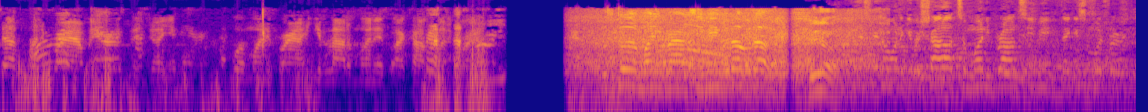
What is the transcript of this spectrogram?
Shout out to Money Brown, man. Smith Jr. Boy, Money Brown. He get a lot of money. That's why I call him Money Brown. What's good, Monnie Brown TV? What up, what up? Yeah. I want to give a shout out to Monnie Brown TV. Thank you so much for everything.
